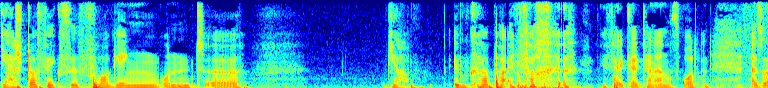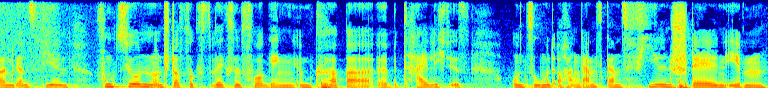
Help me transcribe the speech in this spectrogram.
ja, Stoffwechselvorgängen und äh, ja, im Körper einfach, mir fällt gerade kein anderes Wort ein, also an ganz vielen Funktionen und Stoffwechselvorgängen im Körper äh, beteiligt ist und somit auch an ganz, ganz vielen Stellen eben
